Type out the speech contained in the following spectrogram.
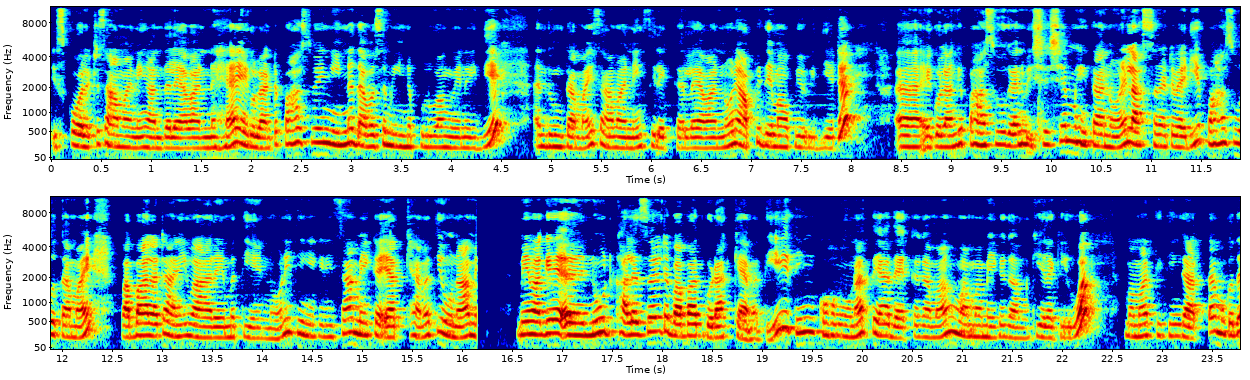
ඉස්කෝලේට සාමාන්‍යයෙන් අඳලා යවන්න නැහැ. ඒගොල්ලන්ට පහසුවෙන් ඉන්න දවසම ඉන්න පුළුවන් වෙන විදිහේ ඇඳුම් තමයි සාමාන්‍යයෙන් සිලෙක්ට් කරලා යවන්න ඕනේ. අපි දෙමව්පියෝ විදියට ඒගොල්ලන්ගේ පහසුව ගැන විශේෂයෙන්ම හිතන්න ඕනේ ලස්සනට වැඩිය පහසුව තමයි බබාලට අනිවාර්යයෙන්ම තියෙන්න ඕනේ. ඉතින් ඒක නිසා මේක එයත් කැමති වුණා. මේ වගේ නූඩ් කලර්ස් වලට බබාත් ගොඩක් කැමතියි. ඉතින් කොහොම වුණත් එයා දැක්ක ගමන් මම මේක ගමු කියලා කිව්වා. මමත් ඉතින් ගත්තා. මොකද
